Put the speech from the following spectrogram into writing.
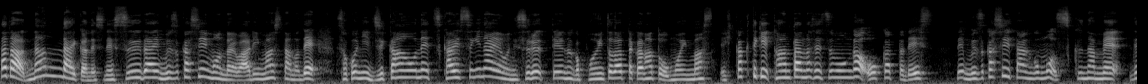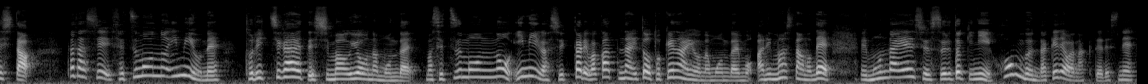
ただ何台かですね、数台難しい問題はありましたので、そこに時間をね、使いすぎないようにするっていうのがポイントだったかなと思います。比較的簡単な設問が多かったです。で、難しい単語も少なめでした。ただし設問の意味をね取り違えてしまうような問題、まあ、設問の意味がしっかり分かってないと解けないような問題もありましたので問題演習するときに本文だけではなくてですね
